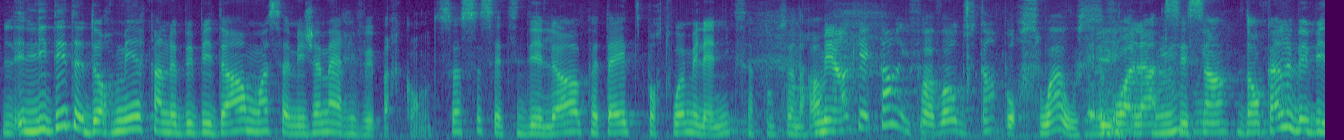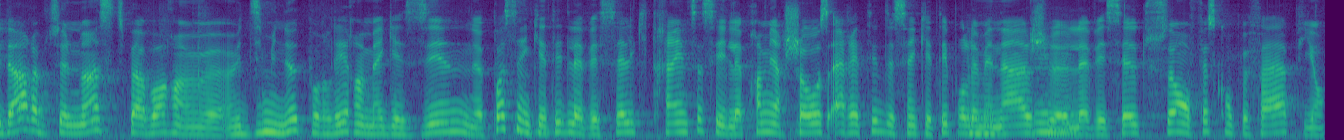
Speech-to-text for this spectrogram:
l'idée de dormir quand le bébé dort, moi, ça m'est jamais arrivé par contre. Ça, ça cette idée-là, peut-être pour toi, Mélanie, que ça fonctionnera. Mais en quelque temps, il faut avoir du temps pour soi aussi. Voilà, Mhm. c'est ça. Donc, quand le bébé dort, habituellement, si tu peux avoir un, un 10 minutes pour lire un magazine, ne pas s'inquiéter de la vaisselle qui traîne, ça, c'est la première chose. Arrêter de s'inquiéter pour le Mhm. ménage, Mhm. la vaisselle, tout ça. On fait ce qu'on peut faire, puis on,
